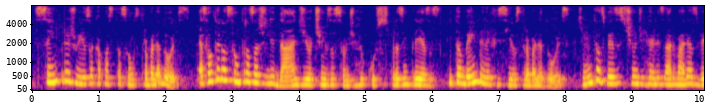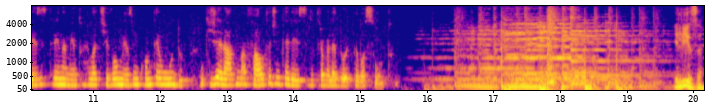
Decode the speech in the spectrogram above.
sem prejuízo à capacitação dos trabalhadores. Essa alteração traz agilidade e otimização de recursos para as empresas e também beneficia os trabalhadores, que muitas vezes tinham de realizar várias vezes treinamento relativo ao mesmo conteúdo, o que gerava uma falta de interesse do trabalhador pelo assunto. Elisa,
